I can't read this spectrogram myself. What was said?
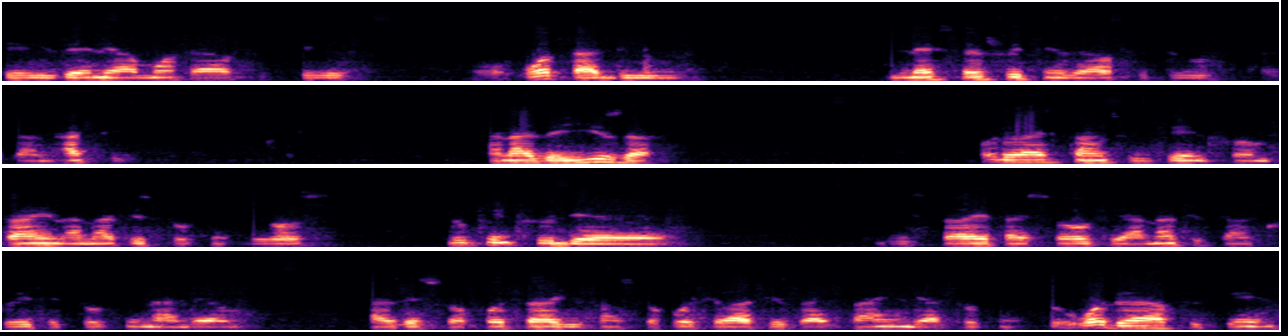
pay? Is there any amount I have to is what are the necessary things I have to do as an artist? And as a user, what do I stand to gain from buying an artist token? Because looking through the the site, I saw okay, an artist can create a token, and um, as a supporter, you can support your artist by buying their token. So, what do I have to gain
